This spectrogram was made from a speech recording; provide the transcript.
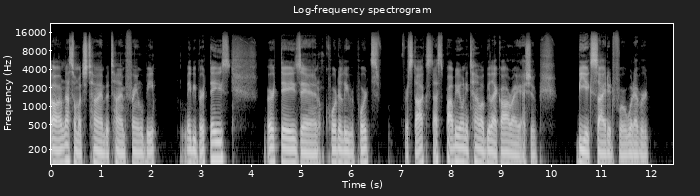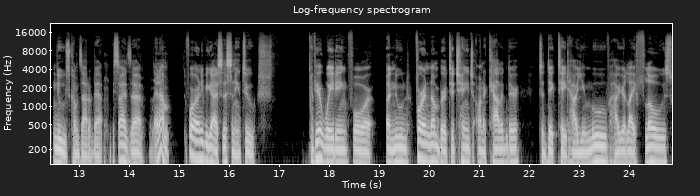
Uh, not so much time, but time frame would be maybe birthdays, birthdays and quarterly reports for stocks, that's probably the only time I'll be like, all right, I should be excited for whatever news comes out of that. Besides that, and I'm for any of you guys listening to, if you're waiting for a new for a number to change on a calendar to dictate how you move, how your life flows,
